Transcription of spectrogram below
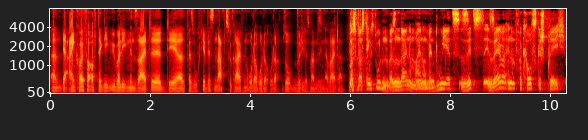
ähm, der Einkäufer auf der gegenüberliegenden Seite, der versucht, ihr Wissen abzugreifen oder, oder, oder. So würde ich das mal ein bisschen erweitern. Was, was denkst du denn? Was ist deine Meinung? Wenn du jetzt sitzt, selber in einem Verkaufsgespräch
